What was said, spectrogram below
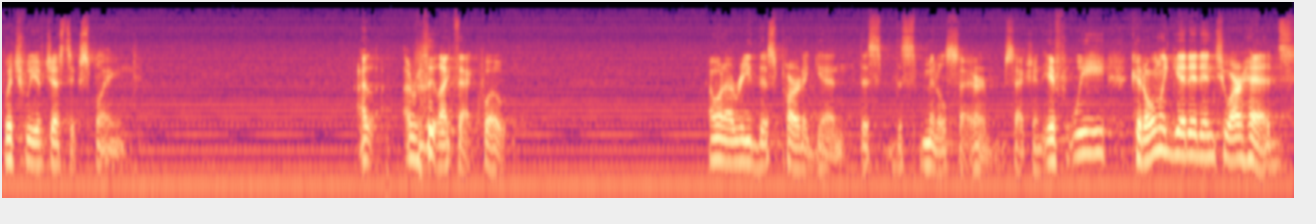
which we have just explained. I, I really like that quote. I want to read this part again, this, this middle se- section. If we could only get it into our heads,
